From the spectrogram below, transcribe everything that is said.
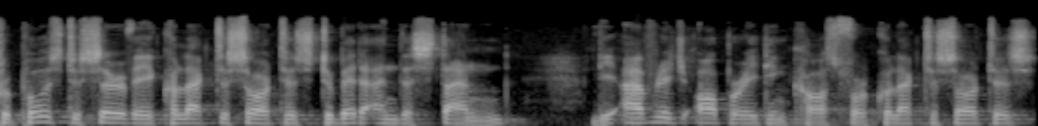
proposed to survey collector sorters to better understand the average operating cost for collector sorters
